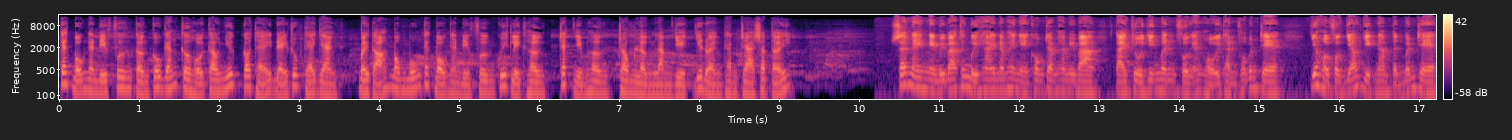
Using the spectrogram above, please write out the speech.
các bộ ngành địa phương cần cố gắng cơ hội cao nhất có thể để rút thẻ vàng, bày tỏ mong muốn các bộ ngành địa phương quyết liệt hơn, trách nhiệm hơn trong lần làm việc với đoàn thanh tra sắp tới. Sáng nay ngày 13 tháng 12 năm 2023, tại chùa Diên Minh, phường An Hội, thành phố Bến Tre, Giáo hội Phật giáo Việt Nam tỉnh Bến Tre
